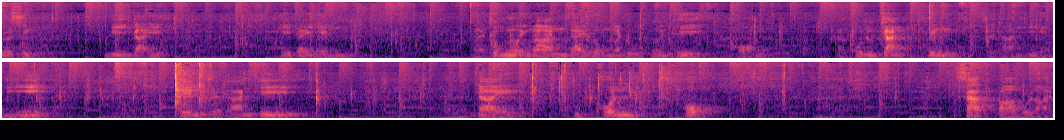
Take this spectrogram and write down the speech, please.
รู้สึกดีใจที่ได้เห็นเอ่อทุกหน่วยงานได้ลงมาดูพื้นที่ของเอ่อภูน้ำจันทร์ซึ่งสถานที่แห่งนี้ เป็นสถานที่เอ่อ ได้ขุดค้นพบซากปลาโบราณ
